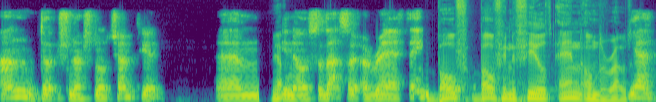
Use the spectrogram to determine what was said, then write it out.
and Dutch national champion. Um, Yep. You know, so that's a, a rare thing. Both, both in the field and on the road. Yeah,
